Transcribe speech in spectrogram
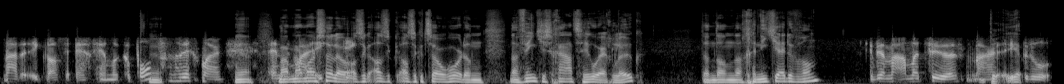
Maar ik was echt helemaal kapot, zeg maar. Ja. En- maar, maar maar Marcelo, ik- ik- als, ik, als, ik, als ik het zo hoor, dan, dan vind je schaatsen heel erg leuk. Dan, dan, dan geniet jij ervan. Ik ben maar amateur, maar ik bedoel...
